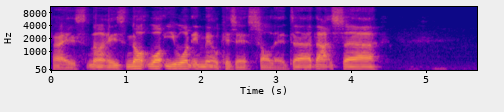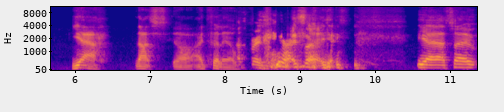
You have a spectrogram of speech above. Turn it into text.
that is not is not what you want in milk, is it? Solid. Uh, that's uh, yeah, that's oh, I'd feel ill. That's pretty. yeah, so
